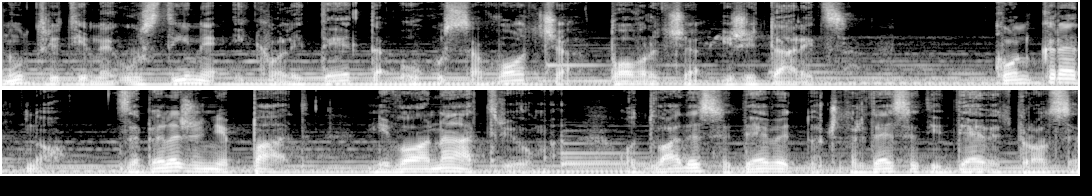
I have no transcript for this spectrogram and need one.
nutritivne gustine i kvaliteta ukusa voća, povrća i žitarica. Konkretno, zabeležen je pad nivoa natrijuma od 29 do 49%,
